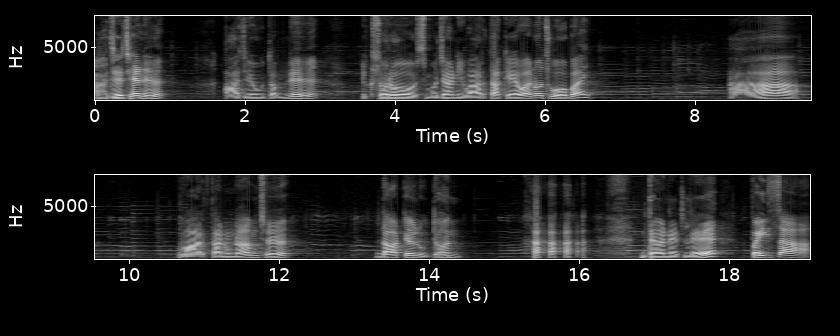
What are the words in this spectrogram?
આજે છે ને, આજે હું તમને એક સરસ મજાની વાર્તા કહેવાનો છું, હો ભાઈ. આ વાર્તાનું નામ છે દાટેલું ધન. ધન એટલે પૈસા.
